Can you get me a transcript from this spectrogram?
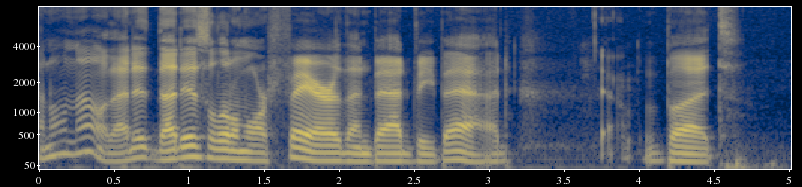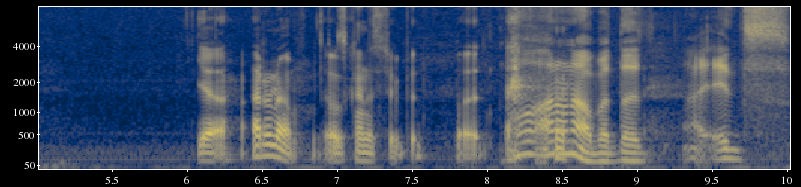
I don't know. That is that is a little more fair than bad v bad. Yeah. But Yeah, I don't know. That was kind of stupid, but well, I don't know. But the it's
